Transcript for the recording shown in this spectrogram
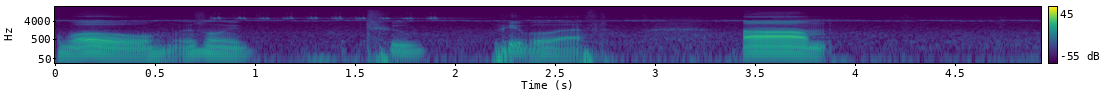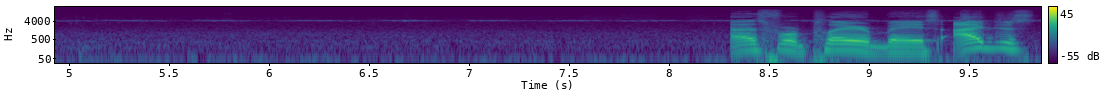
whoa, there's only two people left. Um, as for player base, I just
